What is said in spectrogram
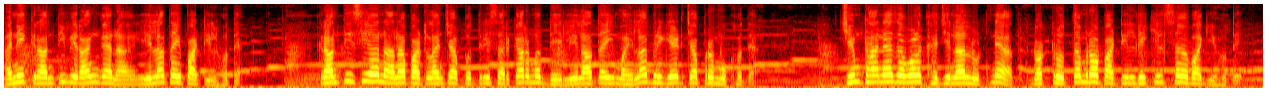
आणि क्रांतीवीरांगना लीलाताई पाटील होत्या. क्रांतिसिंह नाना पाटलांच्या पत्री सरकारमध्ये लीलाताई महिला ब्रिगेडच्या प्रमुख होत्या. चिमठाण्याजवळ खजिना लुटण्यात डॉक्टर उत्तमराव पाटील देखील सहभागी होते.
